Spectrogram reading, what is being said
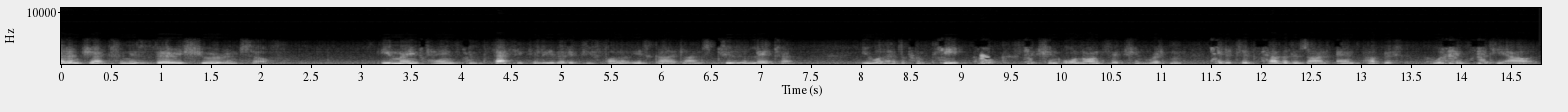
Adam Jackson is very sure of himself. He maintains emphatically that if you follow his guidelines to the letter, you will have a complete book, fiction or non-fiction, written, edited, cover designed, and published within 30 hours.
